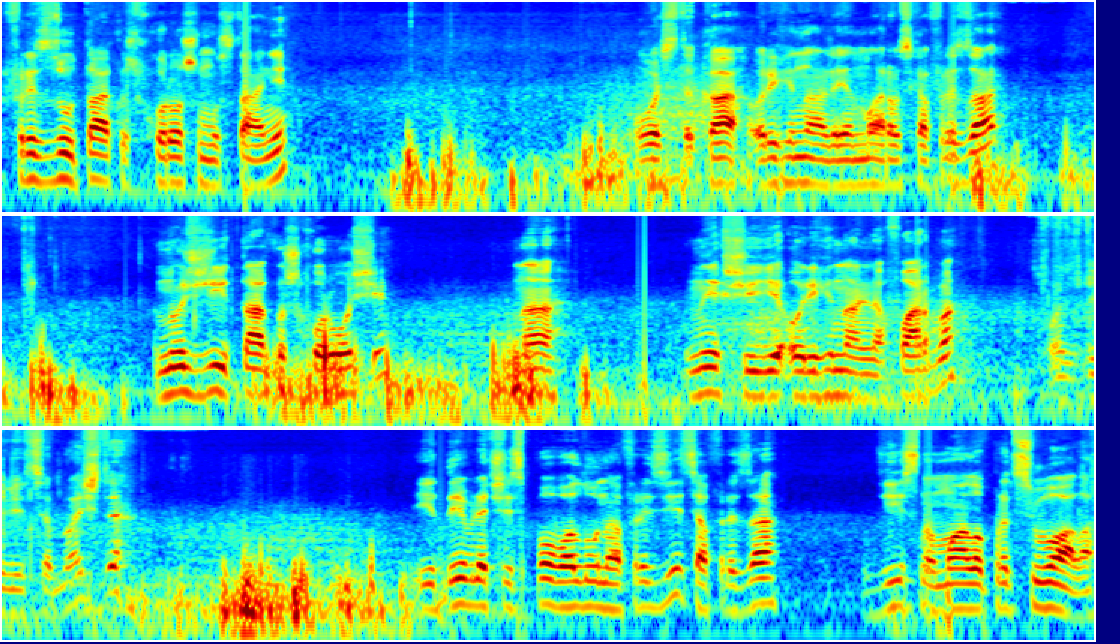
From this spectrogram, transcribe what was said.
фрезу також в хорошому стані. Ось така оригінальна янмаровська фреза. Ножі також хороші. На них ще є оригінальна фарба. Ось дивіться, бачите. І дивлячись по валу на фрезі, ця фреза дійсно мало працювала.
